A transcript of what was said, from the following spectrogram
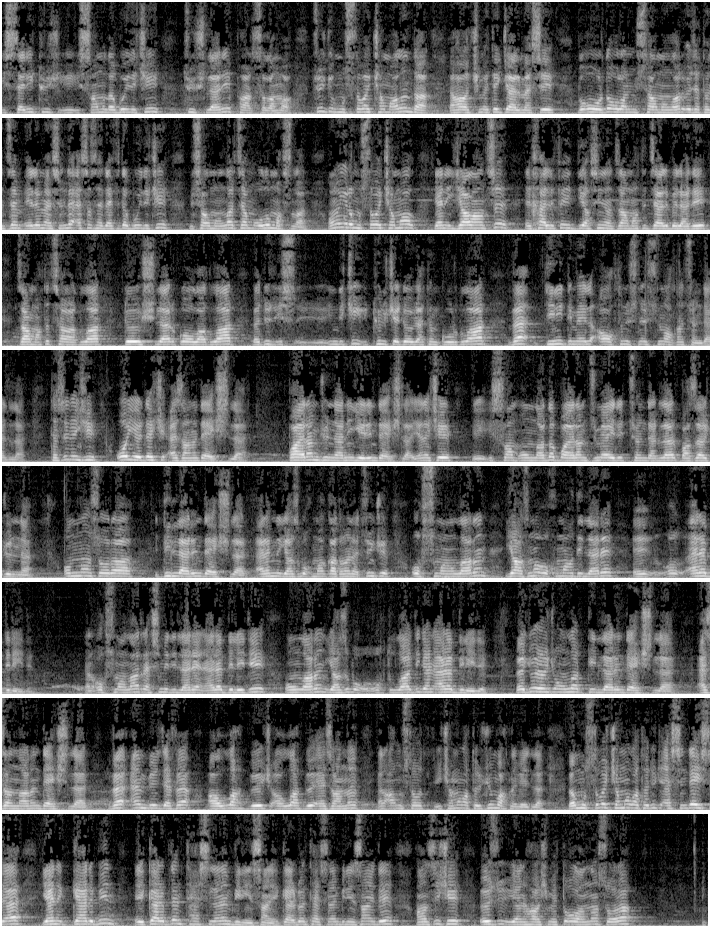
istədiyi, türk İslamı da bu idi ki, türkləri parçalamaq. Çünki Mustafa Kemalın da hakimiyyətə gəlməsi və orada olan müsəlmanları öz ətrafına cəm eləməsində əsas hədəfi də bu idi ki, müsəlmanlar cəm olunmasınlar. Ona görə Mustafa Kemal, yəni yalançı e, xəlifə iddiası ilə cəmatı cəlb elədi, cəmatı çağırdılar, döyüşdülər, qovladılar və düz indiki Türkiyə dövlətini qurdular və dini deməklə altın üstünə, üstünün altına çöndərdilər. Təsəvvür ki, o yerdə ki, əzanı dəyişdilər bayram günlərinin yerini dəyişdilər. Yəni ki, e, İslam onlarda bayram cümə idi, çöndərdilər bazar gününə. Ondan sonra dillərini dəyişdilər. Ərəblə yazıb oxumaq qadağan edir. Çünki Osmanlıların yazma oxumaq dilləri e, o, ərəb dili idi. Yəni Osmanlıların rəsmi dilləri yəni ərəb dili idi. Onların yazıb oxuduqları dil yəni ərəb dili idi. Və görürsən ki, onlar dillərini dəyişdilər əzanlarını dəyişdilər və ən bir dəfə Allah böyük, Allah böyük əzanı, yəni Mustafa Kemal Atatürkün vaxtına verdilər. Və Mustafa Kemal Atatürk əslində isə, yəni qərbin, e, qərbdən təhsillənən bir insan idi. Qərbdən təhsillənən bir insan idi, hansı ki, özü, yəni hakimiyyətdə olandan sonra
